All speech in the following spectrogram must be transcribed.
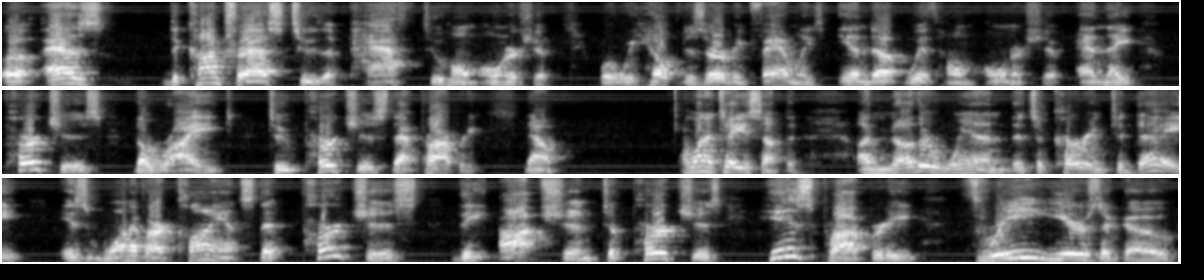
uh, as the contrast to the path to home ownership, where we help deserving families end up with home ownership and they purchase the right to purchase that property. Now, I want to tell you something. Another win that's occurring today is one of our clients that purchased the option to purchase his property three years ago.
